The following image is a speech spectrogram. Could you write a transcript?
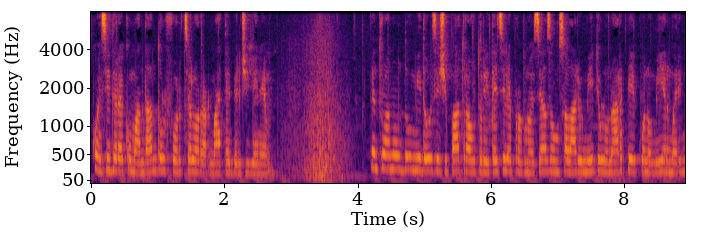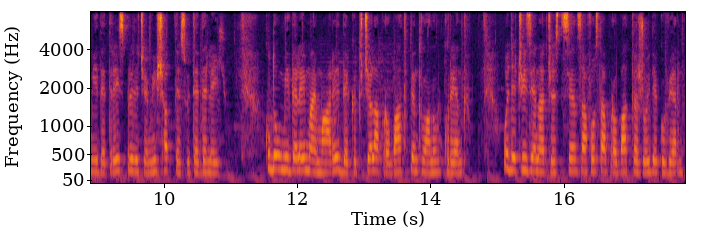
consideră comandantul forțelor armate belgiene. Pentru anul 2024, autoritățile prognozează un salariu mediu lunar pe economie în mărimii de 13.700 de lei, cu 2.000 de lei mai mare decât cel aprobat pentru anul curent. O decizie în acest sens a fost aprobată joi de guvern.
